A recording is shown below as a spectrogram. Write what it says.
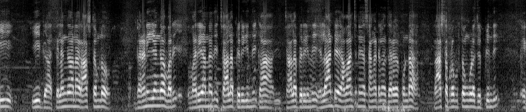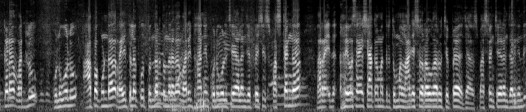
ఈ ఈ తెలంగాణ రాష్ట్రంలో గణనీయంగా వరి వరి అన్నది చాలా పెరిగింది చాలా పెరిగింది. ఎలాంటి అవాంఛనీయ సంఘటనలు జరగకుండా రాష్ట్ర ప్రభుత్వం కూడా చెప్పింది. ఎక్కడ వడ్లు కొనుగోలు ఆపకుండా రైతులకు తొందర తొందరగా వరి ధాన్యం కొనుగోలు చేయాలని చెప్పేసి స్పష్టంగా రై వ్యవసాయ శాఖ మంత్రి తుమ్మల నాగేశ్వరరావు గారు చెప్పే స్పష్టం చేయడం జరిగింది.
